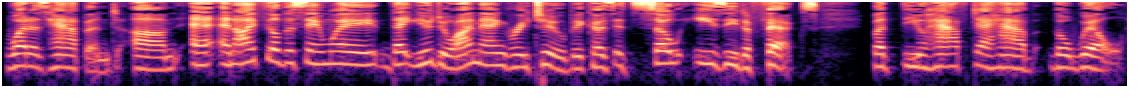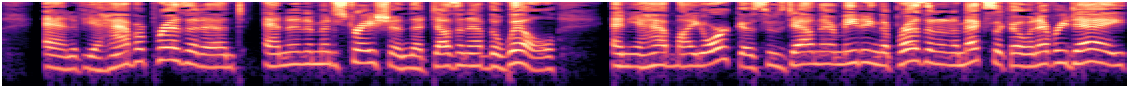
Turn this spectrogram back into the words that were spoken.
what has happened. Um, and, and I feel the same way that you do. I'm angry too because it's so easy to fix, but you have to have the will. And if you have a president and an administration that doesn't have the will, and you have Mayorkas who's down there meeting the president of Mexico, and every day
